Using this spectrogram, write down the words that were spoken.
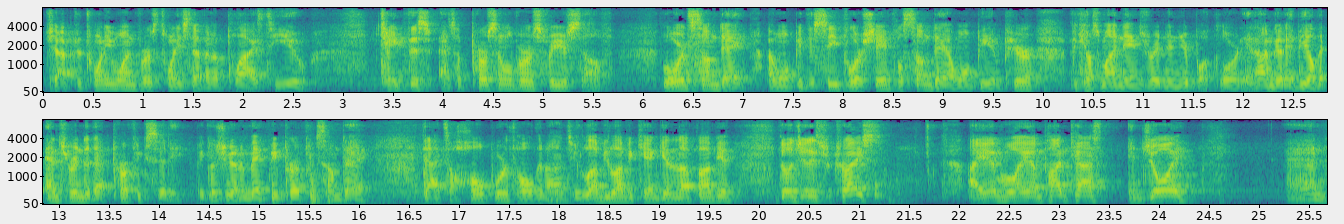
chapter 21, verse 27 applies to you. Take this as a personal verse for yourself. Lord, someday I won't be deceitful or shameful. Someday I won't be impure because my name's written in your book, Lord. And I'm going to be able to enter into that perfect city because you're going to make me perfect someday. That's a hope worth holding on to. Love you, love you. Can't get enough of you. Idiots for Christ. I am who I am podcast. Enjoy. And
